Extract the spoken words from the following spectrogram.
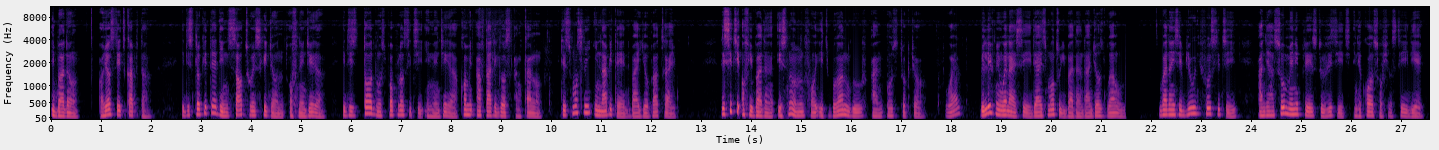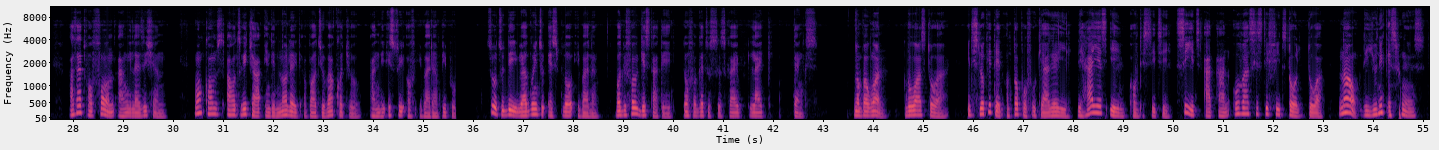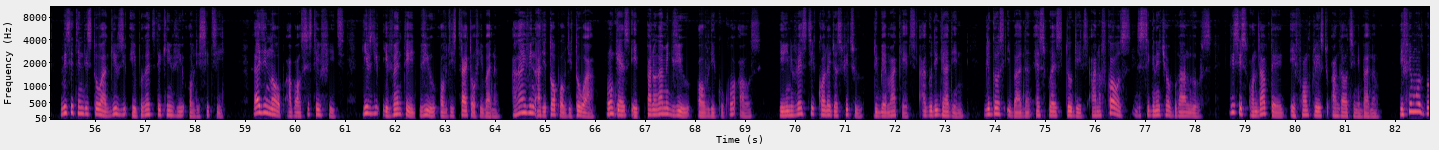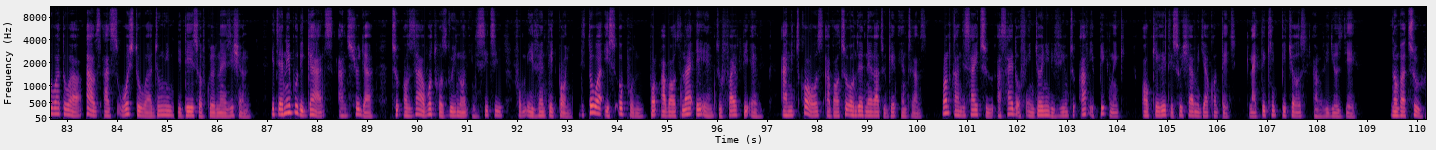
Ibadan, Oyo State Capital, it is located in southwest region of Nigeria. It is third most populous city in Nigeria coming after Lagos and Kano. It is mostly inhabited by Yoruba tribe. The city of Ibadan is known for its brown roof and old structure. Well, believe me when I say there is more to Ibadan than just brown roof. Ibadan is a beautiful city and there are so many places to visit in the course of your stay there. Aside from fun and realization, one comes out richer in the knowledge about Yoruba culture and the history of Ibadan people. So today we are going to explore Ibadan. But before we get started, don't forget to subscribe, like, thanks. Number 1. Bower's Tower. It is located on top of Ukiare Hill, the highest hill of the city. See it at an over 60 feet tall tower. Now, the unique experience Visiting this tower gives you a breathtaking view of the city. Rising up about 60 feet gives you a vantage view of the site of Ibadan. Arriving at the top of the tower, one gets a panoramic view of the Cocoa House, the University College Hospital, Dugbe Market, Agodi Garden, Lagos Ibadan Express Tollgate, and of course, the signature brand roofs. This is undoubtedly a fun place to hang out in Ibadan. The famous Bower Tower serves as watchtower during the days of colonization. It enabled the guards and soldiers to observe what was going on in the city from a vantage point. The tower is open from about 9 a.m. to 5 p.m. and it costs about 200 naira to get entrance. One can decide to, aside of enjoying the view, to have a picnic or create a social media content like taking pictures and videos there. Number 2.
